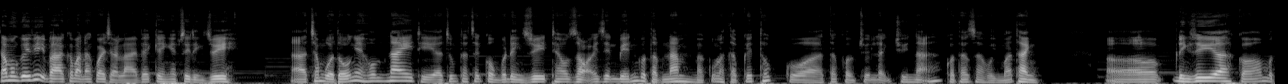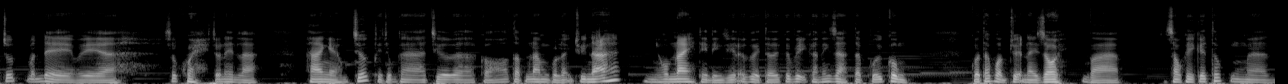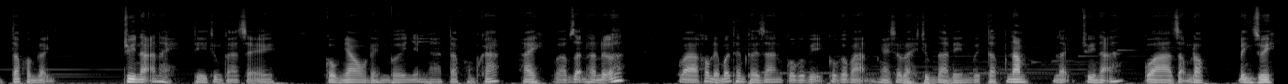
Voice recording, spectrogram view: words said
Chào mừng quý vị và các bạn đã quay trở lại với kênh MC Đình Duy. À, trong buổi tối ngày hôm nay thì à, chúng ta sẽ cùng với Đình Duy theo dõi diễn biến của tập 5 và cũng là tập kết thúc của tác phẩm truyện lệnh truy nã của tác giả Huỳnh Mã Thành. Ờ, Đình Duy à, có một chút vấn đề về à, sức khỏe cho nên là hai ngày hôm trước thì chúng ta chưa có tập 5 của lệnh truy nã. Nhưng hôm nay thì Đình Duy đã gửi tới quý vị khán thính giả tập cuối cùng của tác phẩm truyện này rồi và sau khi kết thúc tác phẩm lệnh truy nã này thì chúng ta sẽ cùng nhau đến với những à, tác phẩm khác hay và hấp dẫn hơn nữa. Và không để mất thêm thời gian của quý vị cô các bạn, ngay sau đây chúng ta đến với tập 5 lệnh truy nã qua giọng đọc Đình Duy.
